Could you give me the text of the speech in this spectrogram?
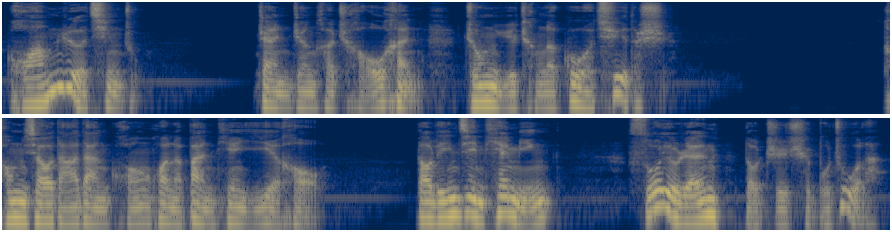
狂热庆祝，战争和仇恨终于成了过去的事。通宵达旦狂欢了半天一夜后，到临近天明，所有人都支持不住了，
